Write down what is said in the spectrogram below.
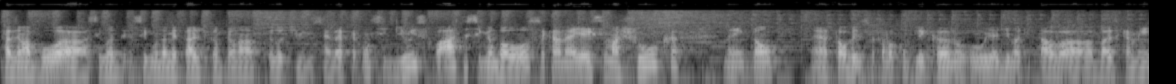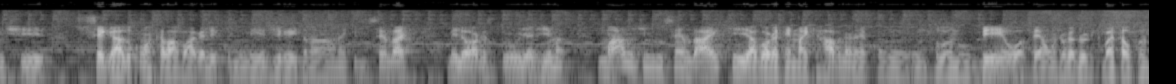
fazer uma boa segunda, segunda metade do campeonato pelo time do Sendai para conseguir um espaço desse Gamba Osaka, né? E aí se machuca, né? Então, é, talvez isso acaba complicando o Yadima que estava basicamente sossegado com aquela vaga ali como meia direita na, na equipe do Sendai. Melhoras pro Yadima. Mas o time do Sendai, que agora tem Mike Havner, né, como um plano B, ou até um jogador que vai estar lutando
